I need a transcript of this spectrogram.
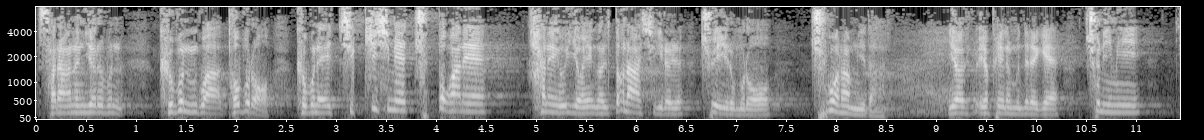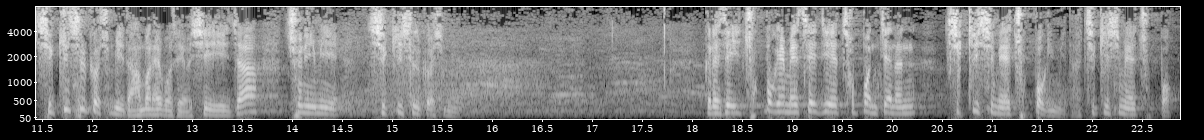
사랑하는 여러분, 그분과 더불어 그분의 지키심의 축복 안에 한 해의 여행을 떠나시기를 주의 이름으로 축원합니다. 옆에 있는 분들에게 주님이 지키실 것입니다. 한번 해보세요. 시작. 주님이 지키실 것입니다. 그래서 이 축복의 메시지의 첫 번째는 지키심의 축복입니다. 지키심의 축복.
